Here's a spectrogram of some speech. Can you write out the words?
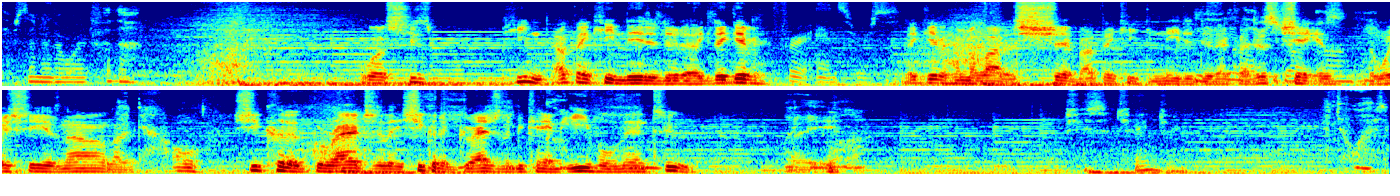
There's another word for that. Well, she's he. I think he needed to do that. They give for answers. they giving him a lot of shit. But I think he needed to do that because this chick is the way she is now. Like, oh, she could have gradually, she could have gradually became evil then too. What Like, She's changing. and what?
